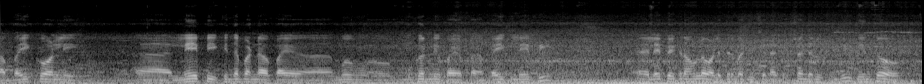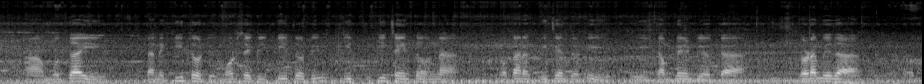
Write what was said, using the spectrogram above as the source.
ఆ బైక్ వాళ్ళని లేపి కింద పడిన ముగ్గురిని పైకి బైక్ లేపి లేపే క్రమంలో వాళ్ళిద్దరి మధ్య చిన్న ఘర్షణ జరుగుతుంది. దీంతో ఆ ముద్దాయి తన కీ తోటి మోటార్ సైకిల్ కీ తోటి కీ కీ చైన్తో ఉన్న ఒకనొక కీ చైన్ తోటి ఈ కంప్లైంట్ యొక్క తొడ మీద ఒక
